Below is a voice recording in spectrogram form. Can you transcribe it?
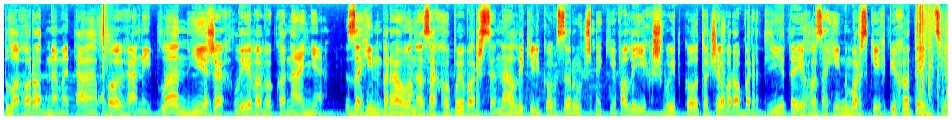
Благородна мета, поганий план і жахливе виконання. Загін Брауна захопив арсенал і кількох заручників, але їх швидко оточив Роберт Лі та його загін морських піхотинців.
